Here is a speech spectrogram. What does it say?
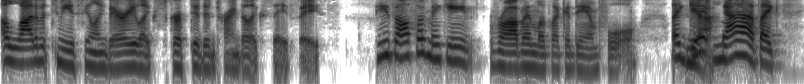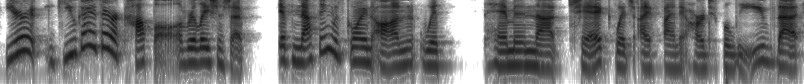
A lot of it to me is feeling very like scripted and trying to like save face. He's also making Robin look like a damn fool. Like, get Yeah. mad. Like, you're, you guys are a couple, a relationship. If nothing was going on with him and that chick, which I find it hard to believe that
